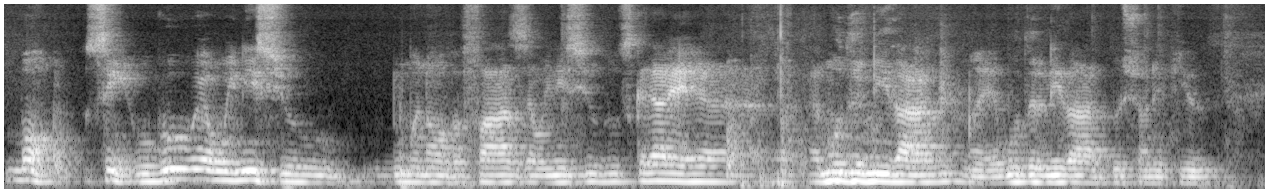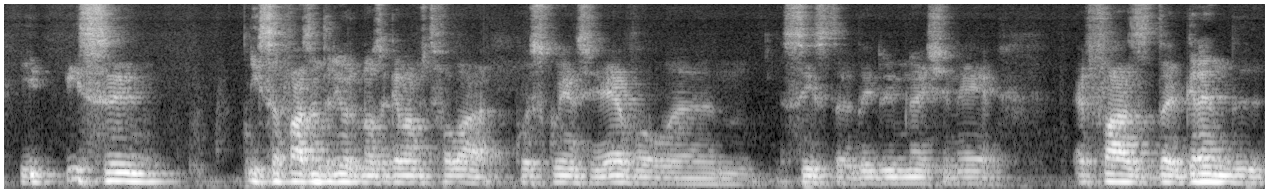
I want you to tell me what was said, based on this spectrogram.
Bom, sim, o Gu é o início de uma nova fase, é o início, do, se calhar é a, a modernidade, é? a modernidade do Sonic Youth. E, e, se, e a fase anterior que nós acabámos de falar, com a sequência Evil, um, Sister, da Illumination, é a fase da grande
